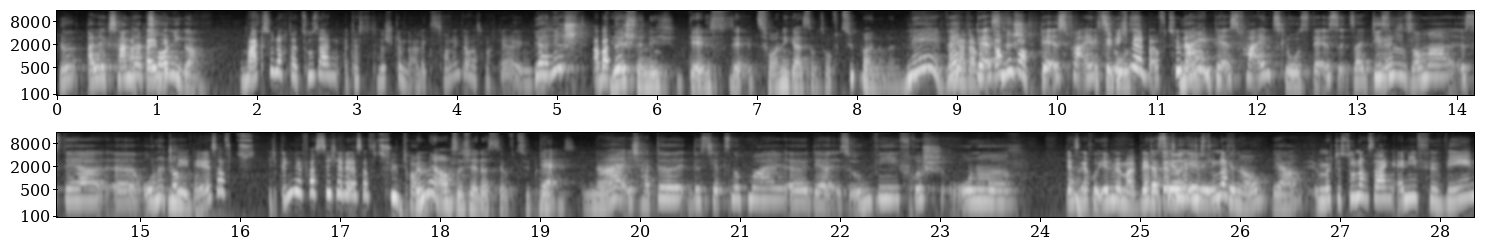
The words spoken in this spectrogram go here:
Ne? Alexander Zorniger. Magst du noch dazu sagen, das, das stimmt, Alex Zorniger, was macht der eigentlich? Ja, nicht. Aber Der ist ja nicht, der, ist, der Zorniger ist doch auf Zypern, oder nicht? Nee, weg, Ja, da- der ist doch, nicht, doch. der ist vereinslos. Ist der nicht mehr auf Zypern? Nein, der ist vereinslos. Der ist seit diesem Echt? Sommer ist der äh, ohne Job. Nee, der ist auf. Ich bin mir fast sicher, der ist auf Zypern. Ich bin mir auch sicher, dass der auf Zypern Der, ist. na, ich hatte das jetzt noch mal. Äh, der ist irgendwie frisch ohne. Das eruieren wir mal. Das Währenddessen möchtest, du noch, genau, ja. möchtest du noch sagen, Annie, für wen,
